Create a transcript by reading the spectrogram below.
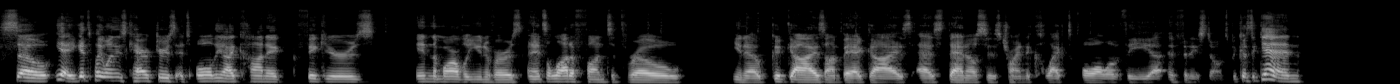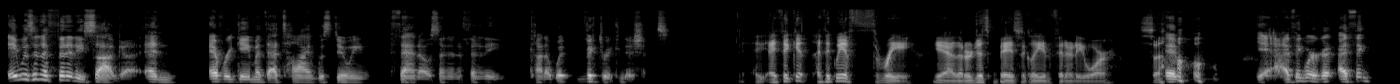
So yeah, you get to play one of these characters. It's all the iconic figures in the Marvel universe, and it's a lot of fun to throw, you know, good guys on bad guys as Thanos is trying to collect all of the uh, Infinity Stones. Because again, it was an Infinity Saga, and every game at that time was doing Thanos and an Infinity kind of wi- victory conditions. I, I think it. I think we have three. Yeah, that are just basically Infinity War. So It- Yeah, I think we're. I think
